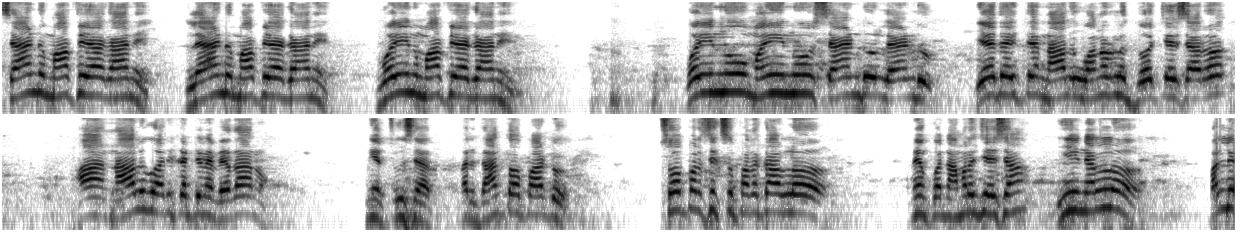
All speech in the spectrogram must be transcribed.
శాండ్ మాఫియా కానీ ల్యాండ్ మాఫియా కానీ వైన్ మాఫియా కానీ వైను మైను శాండ్ ల్యాండ్ ఏదైతే నాలుగు వనరులు దోచేశారో ఆ నాలుగు అరికట్టిన విధానం మీరు చూశారు. మరి దాంతోపాటు సూపర్ సిక్స్ పథకాల్లో మేము కొన్ని అమలు చేశాం. ఈ నెలలో మళ్ళీ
